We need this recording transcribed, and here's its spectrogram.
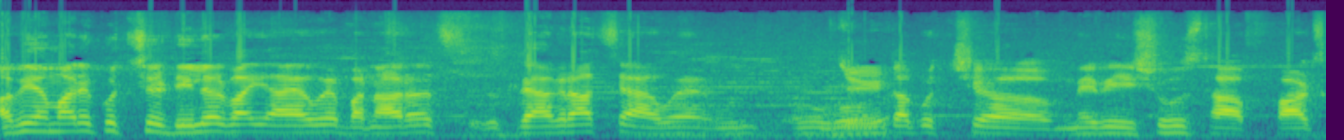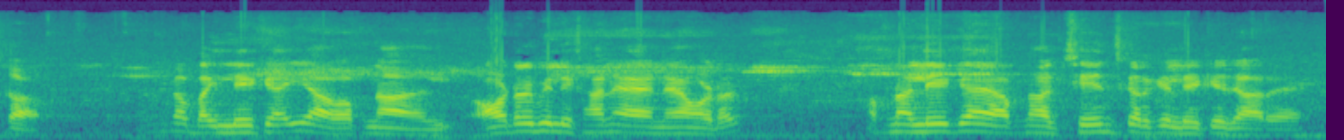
अभी हमारे कुछ डीलर भाई आए हुए बनारस प्रयागराज से आए हुए हैं। उन, उनका कुछ मे बी इशूज़ था पार्ट्स का। उनका भाई लेके आइए आप अपना ऑर्डर भी लिखाने आए नया ऑर्डर अपना लेके आए अपना चेंज करके लेके जा रहे हैं।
